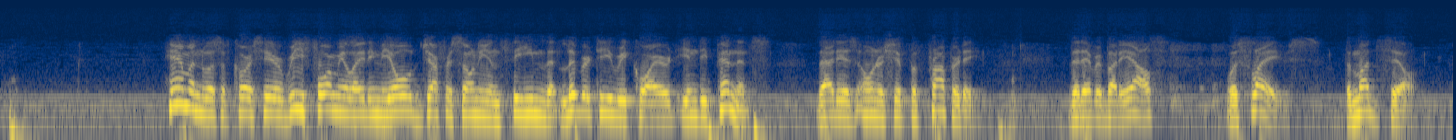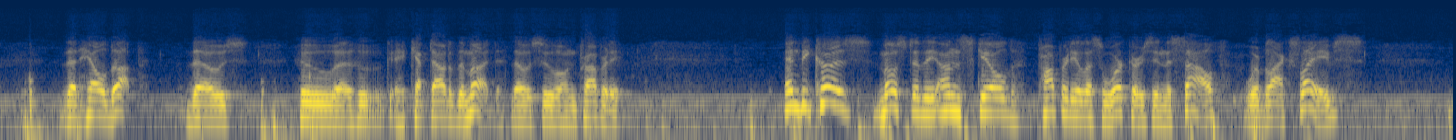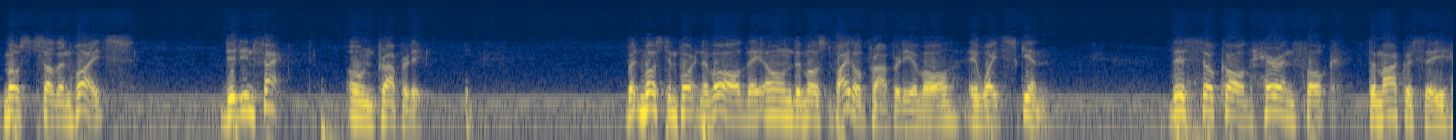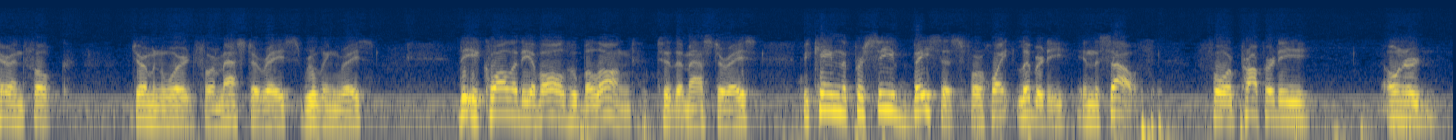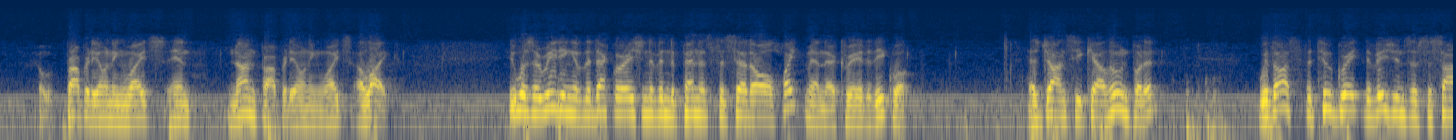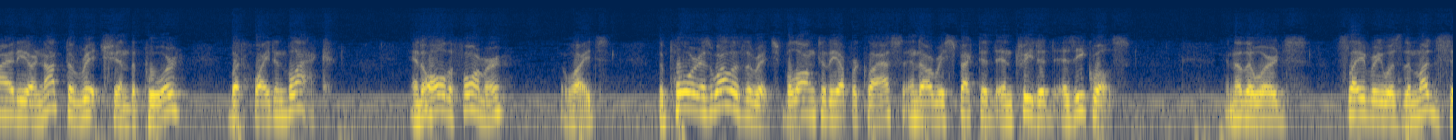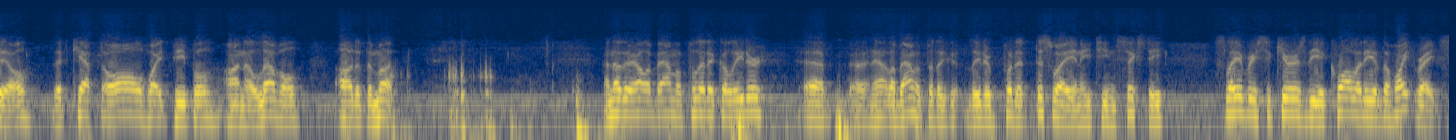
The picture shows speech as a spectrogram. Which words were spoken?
Hammond was, of course, here reformulating the old Jeffersonian theme that liberty required independence, that is, ownership of property, that everybody else was slaves, the mudsill that held up those who, uh, who kept out of the mud, those who owned property. And because most of the unskilled, propertyless workers in the South were black slaves, most Southern whites did in fact own property. But most important of all, they owned the most vital property of all, a white skin. This so-called Herrenvolk democracy, Herrenvolk, German word for master race, ruling race, the equality of all who belonged to the master race, became the perceived basis for white liberty in the South, for property owner property owning whites and non property owning whites alike. It was a reading of the Declaration of Independence that said all white men are created equal. As John C. Calhoun put it, with us the two great divisions of society are not the rich and the poor, but white and black. And all the former, the whites, the poor as well as the rich, belong to the upper class and are respected and treated as equals. In other words, slavery was the mudsill that kept all white people on a level out of the mud. Another Alabama political leader, uh, an Alabama political leader, put it this way in 1860: "Slavery secures the equality of the white race,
